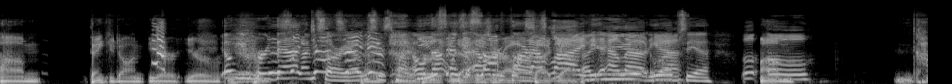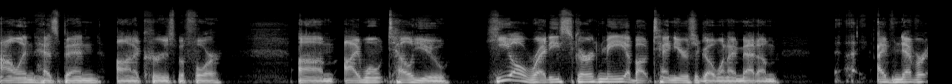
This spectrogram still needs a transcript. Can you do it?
Um, thank you, Dawn. You're you're. Oh, you heard that? I'm sorry. I was just like, oh, that was that was out your loud. outside, out loud. Yeah, out loud, yeah. Whoops, yeah. Uh oh. Colin has been on a cruise before. Um, I won't tell you. He already scared me about 10 years ago when I met him. I- I've never,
